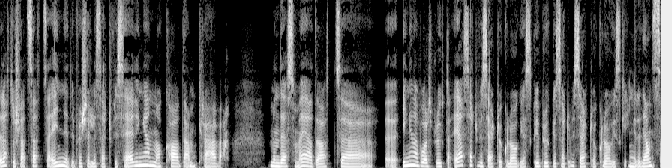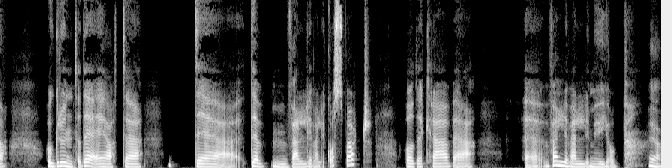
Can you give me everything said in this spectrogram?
rett og slett sette seg inn i de forskjellige sertifiseringene og hva de krever. Men det som er det at eh, ingen av våre produkter er sertifisert økologisk. Vi bruker sertifiserte økologiske ingredienser. Og grunnen til det er at eh, det, det er veldig, veldig kostbart, og det krever veldig, veldig mye jobb. Ja.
